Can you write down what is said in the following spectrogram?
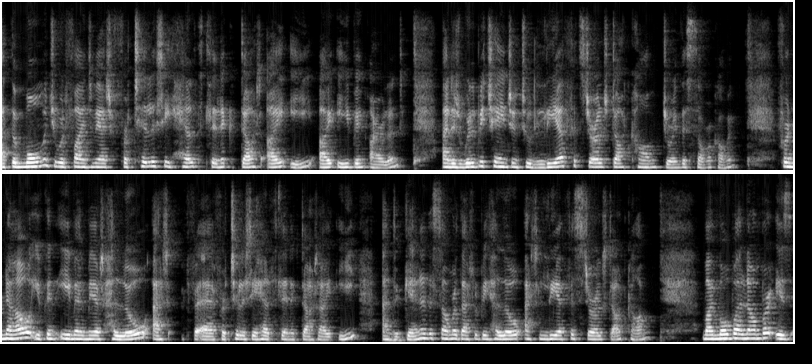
At the moment, you will find me at fertilityhealthclinic.ie, IE being Ireland, and it will be changing to leahfitzgerald.com during this summer coming. For now, you can email me at hello at uh, fertilityhealthclinic.ie, and again in the summer, that will be hello at leahfitzgerald.com. My mobile number is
